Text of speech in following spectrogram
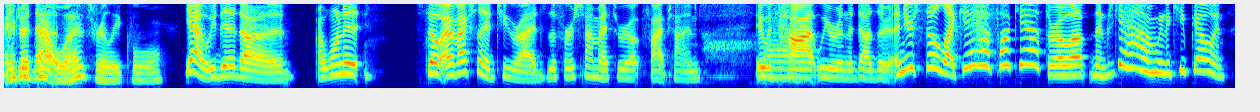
I I, enjoyed bet that. that. was really cool. Yeah, we did. Uh, I wanted. So I've actually had two rides. The first time I threw up five times. It was Wow. hot. We were in the desert, and you're still like, yeah, fuck yeah, throw up. And then yeah, I'm gonna keep going.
